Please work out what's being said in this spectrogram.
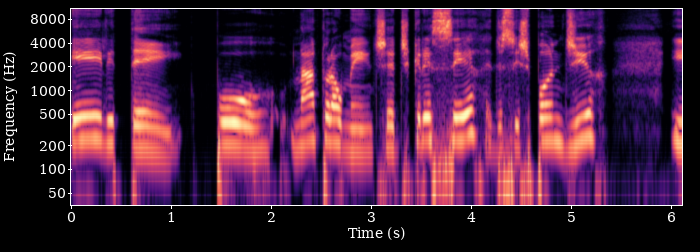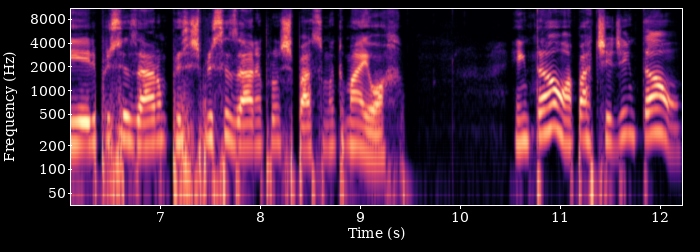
ele tem por naturalmente é de crescer é de se expandir e eles precisaram, eles precisaram para um espaço muito maior. Então, a partir de então,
